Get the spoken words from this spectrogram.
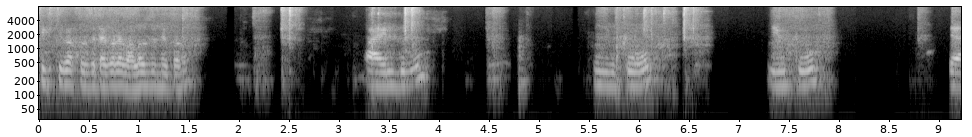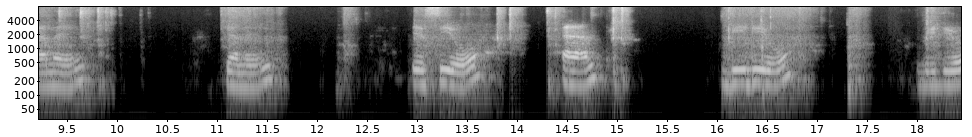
সিক্সটি পার্সেন্ট যেটা করে ভালো জন্য করে। I will do YouTube YouTube channel channel SEO and video video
